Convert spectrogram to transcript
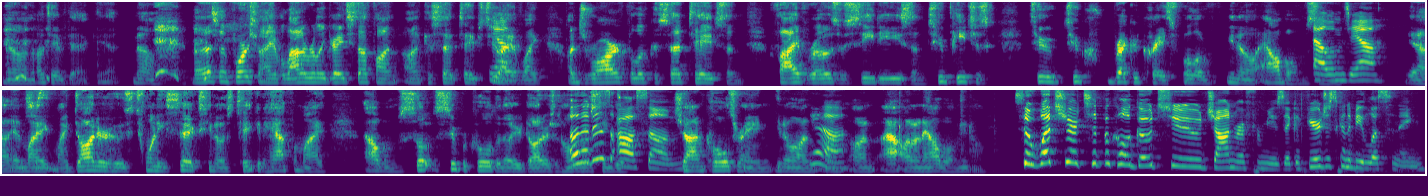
no, no tape deck. Yeah, no, no. That's unfortunate. I have a lot of really great stuff on on cassette tapes too. I have like a drawer full of cassette tapes and five rows of CDs and two peaches, two two record crates full of you know albums. and- Albums, yeah. yeah, and my my daughter who's 26, you know, has taken half of my albums. So super cool to know your daughter's at home Oh, that is awesome. John Coltrane, you know, on Yeah. on, on on an album, you know. So, what's your typical go-to genre for music if you're just going to be listening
